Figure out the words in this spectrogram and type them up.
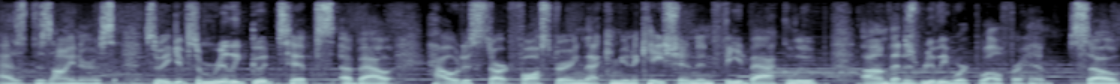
has designers. So he gives some really good tips about how to start fostering that communication and feedback loop um, that has really worked well for him. So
